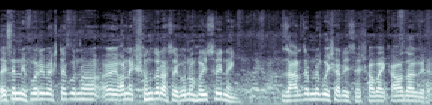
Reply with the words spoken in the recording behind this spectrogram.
দেখছেন নি পরিবেশটা কোনো অনেক সুন্দর আছে কোনো হইচই নাই। যার যেমনি বৈশা রয়েছে সবাই খাওয়া দাওয়া করে।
